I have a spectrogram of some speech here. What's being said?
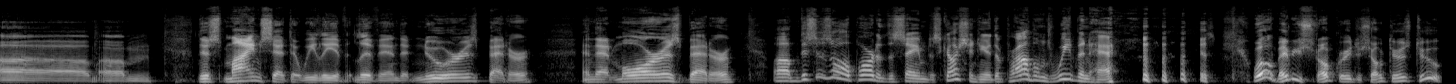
Um um, this mindset that we live live in that newer is better and that more is better. Um, this is all part of the same discussion here. The problems we've been having is, well, maybe you should upgrade to Shoutcast 2.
